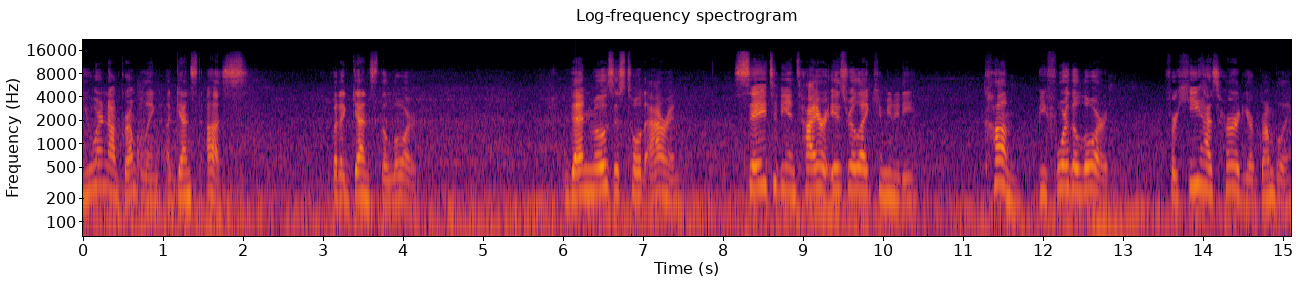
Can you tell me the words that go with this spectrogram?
You are not grumbling against us, but against the Lord. Then Moses told Aaron, Say to the entire Israelite community, Come before the Lord, for he has heard your grumbling.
